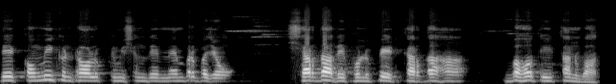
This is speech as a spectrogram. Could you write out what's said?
ਦੇ ਕੌਮੀ ਕੰਟਰੋਲ ਕਮਿਸ਼ਨ ਦੇ ਮੈਂਬਰ ਵਜੋਂ ਸ਼ਰਧਾ ਦੇ ਫੁੱਲ ਭੇਟ ਕਰਦਾ ਹਾਂ। ਬਹੁਤ ਹੀ ਧੰਨਵਾਦ।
